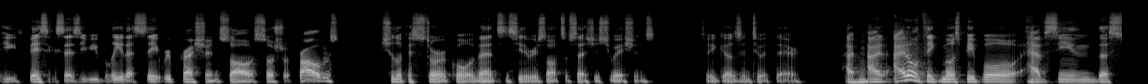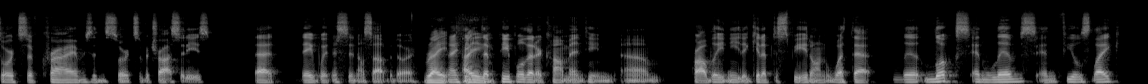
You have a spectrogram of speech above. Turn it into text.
he basically says if you believe that state repression solves social problems, you should look at historical events and see the results of such situations. So he goes into it there. Mhm. I, I, I don't think most people have seen the sorts of crimes and the sorts of atrocities that they witnessed in El Salvador. Right. And I think the people that are commenting um, probably need to get up to speed on what that li- looks and lives and feels like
